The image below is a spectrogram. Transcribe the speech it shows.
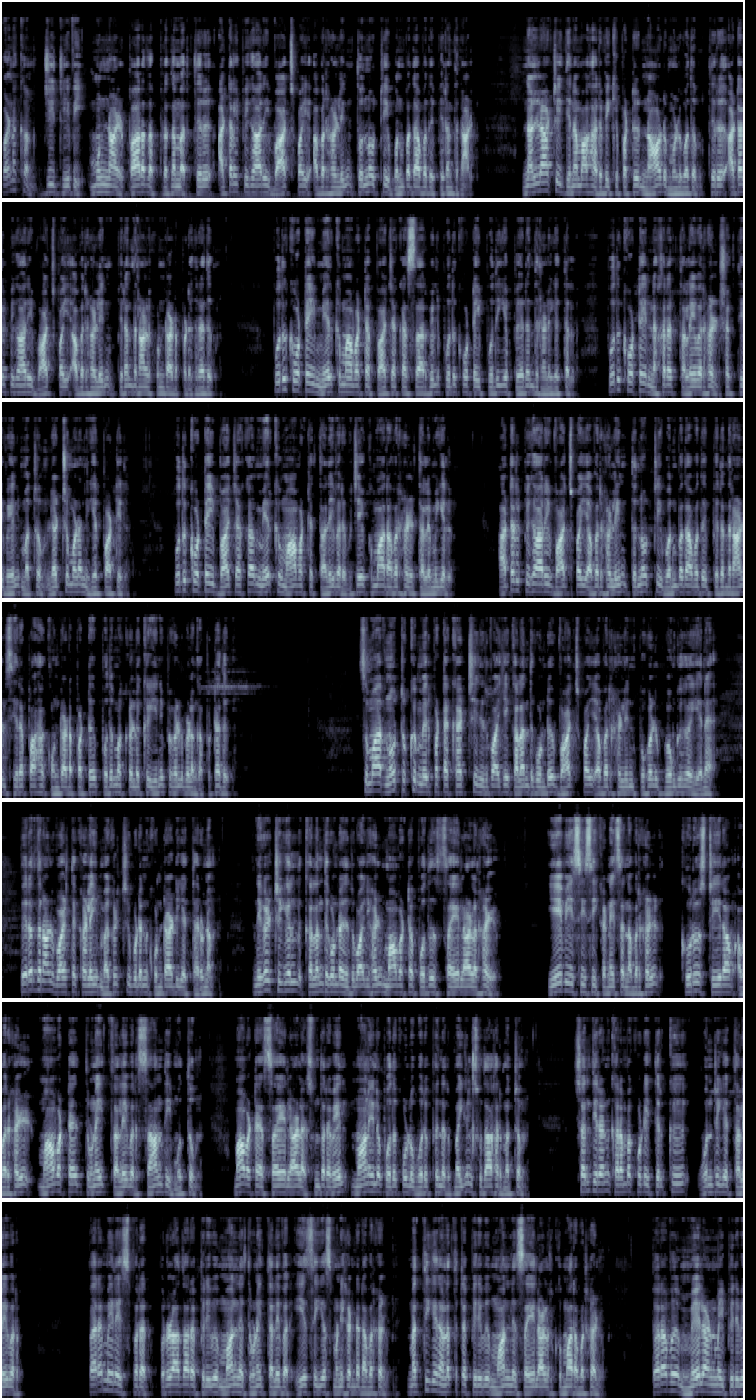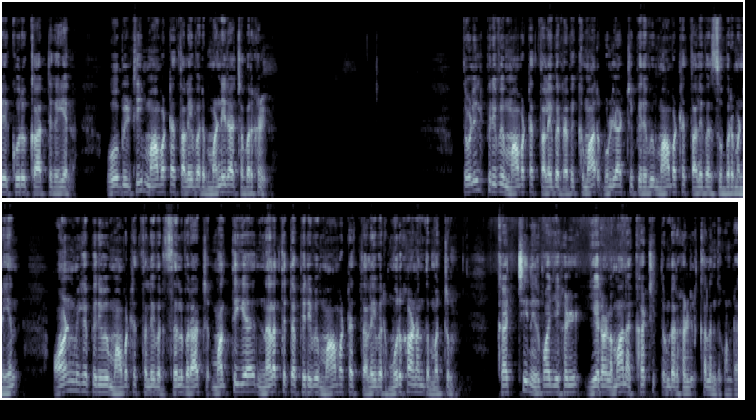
வணக்கம் G TV முன்னாள் பாரத பிரதமர் திரு. அடல் பிகாரி வாஜ்பாய் அவர்களின் தொன்னூற்றி ஒன்பதாவது பிறந்த நாள். நல்லாட்சி தினமாக அறிவிக்கப்பட்டு நாடு முழுவதும் திரு. அடல் பிகாரி வாஜ்பாய் அவர்களின் பிறந்த நாள் கொண்டாடப்படுகிறது. புதுக்கோட்டை மேற்கு மாவட்ட பாஜக சார்பில் புதுக்கோட்டை புதிய பேருந்து நிலையத்தில் புதுக்கோட்டை நகர தலைவர்கள் சக்திவேல் மற்றும் லட்சுமணன் ஏற்பாட்டில் புதுக்கோட்டை பாஜக மேற்கு மாவட்ட தலைவர் விஜயகுமார் அவர்கள் தலைமையில் அடல் பிகாரி வாஜ்பாய் அவர்களின் தொன்னூற்றி ஒன்பதாவது பிறந்தநாள் சிறப்பாக கொண்டாடப்பட்டு பொதுமக்களுக்கு இனிப்புகள் வழங்கப்பட்டது. சுமார் நூற்றுக்கும் மேற்பட்ட கட்சி நிர்வாகி கலந்து கொண்டு வாஜ்பாய் அவர்களின் புகழ் பொங்குக என பிறந்தநாள் வாழ்த்துக்களை மகிழ்ச்சியுடன் கொண்டாடிய தருணம். நிகழ்ச்சியில் கலந்து கொண்ட நிர்வாகிகள் மாவட்ட பொது செயலாளர்கள் ஏவிசிசி கணேசன் அவர்கள் குரு ஸ்ரீராம் அவர்கள் மாவட்ட துணைத் தலைவர் சாந்தி முத்தும் மாவட்ட செயலாளர் சுந்தரவேல் மாநில பொதுக்குழு உறுப்பினர் மயில் சுதாகர் மற்றும் சந்திரன் கரம்பக்குடி தெற்கு ஒன்றிய தலைவர் பரமேலேஸ்வரர் பொருளாதார பிரிவு மாநில துணைத் தலைவர் ஏசிஎஸ் மணிகண்டன் அவர்கள் மத்திய நலத்திட்ட பிரிவு மாநில செயலாளர் குமார் அவர்கள் தரவு மேலாண்மை பிரிவு குரு கார்த்திகேயன் ஓபிடி மாவட்ட தலைவர் மணிராஜ் அவர்கள். தொழில் பிரிவு மாவட்ட தலைவர் ரவிக்குமார் உள்ளாட்சி பிரிவு மாவட்ட தலைவர் சுப்பிரமணியன் ஆன்மீக பிரிவு மாவட்ட தலைவர் செல்வராஜ் மத்திய நலத்திட்ட பிரிவு மாவட்ட தலைவர் முருகானந்தம் மற்றும் கட்சி நிர்வாகிகள் ஏராளமான கட்சி தொண்டர்கள் கலந்து கொண்டனர்.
